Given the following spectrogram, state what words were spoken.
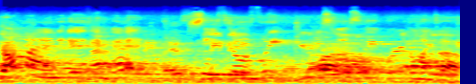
John is in bed. He's still asleep. Judy's still asleep. We're the ones up.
